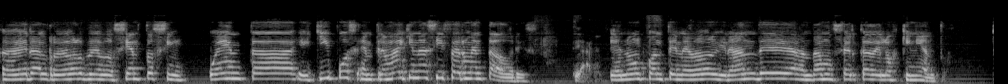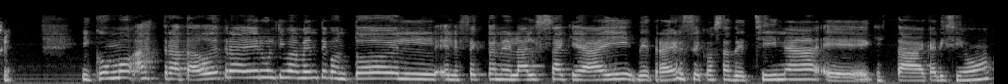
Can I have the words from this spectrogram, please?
caber alrededor de 250 50 equipos entre máquinas y fermentadores. Claro. En un contenedor grande andamos cerca de los 500. Sí. ¿Y cómo has tratado de traer últimamente con todo el, efecto en el alza que hay de traerse cosas de China, eh, que está carísimo?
